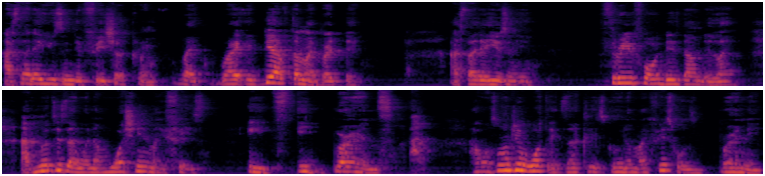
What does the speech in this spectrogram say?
I started using the facial cream like right a day after my birthday. I started using it. Three, four days down the line, I've noticed that when I'm washing my face, it it burns. Ah, I was wondering what exactly is going on. My face was burning.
